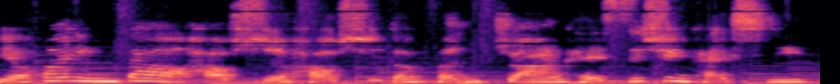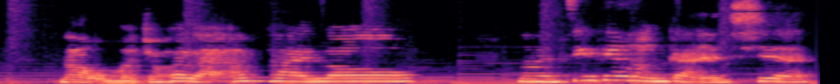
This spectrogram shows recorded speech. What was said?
也欢迎到好时好时的粉砖可以私讯凯西，那我们就会来安排喽。那今天很感谢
